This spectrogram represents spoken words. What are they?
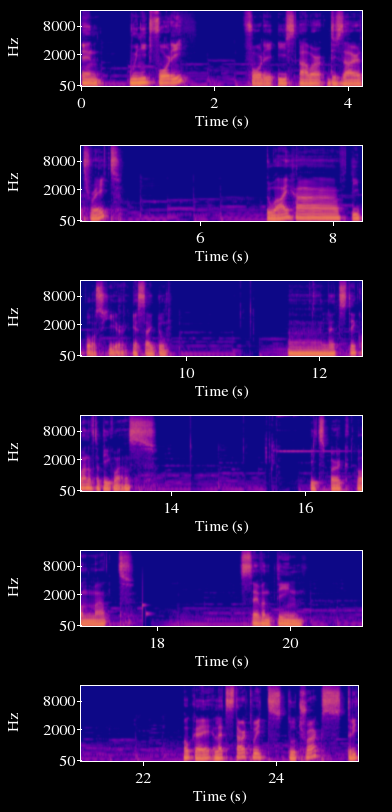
And we need 40. 40 is our desired rate. Do I have depots here? Yes, I do. Uh, let's take one of the big ones. Pittsburgh Conmat. 17. Okay, let's start with two trucks, three,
